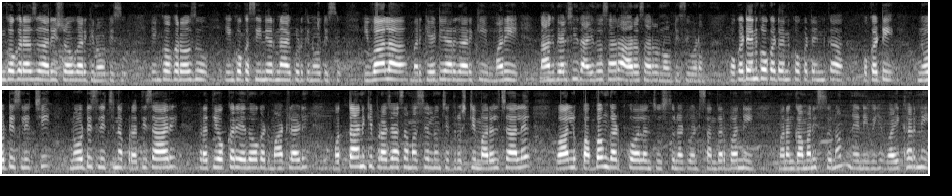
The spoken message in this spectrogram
ఇంకొక రోజు హరీష్ రావు గారికి నోటీసు ఇంకొక రోజు ఇంకొక సీనియర్ నాయకుడికి నోటీసు. ఇవాళ మరి కేటీఆర్ గారికి మరి నాకు తెలిసి ఇది ఐదోసారి ఆరోసారో నోటీస్ ఇవ్వడం. ఒకటెనక ఒకటెనక ఒకటెనక ఒకటి నోటీసులు ఇచ్చి నోటీసులు ఇచ్చిన ప్రతిసారి ప్రతి ఒక్కరు ఏదో ఒకటి మాట్లాడి మొత్తానికి ప్రజా సమస్యల నుంచి దృష్టి మరల్చాలే. వాళ్ళు పబ్బం గడుపుకోవాలని చూస్తున్నటువంటి సందర్భాన్ని మనం గమనిస్తున్నాం. నేను ఈ వైఖరిని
